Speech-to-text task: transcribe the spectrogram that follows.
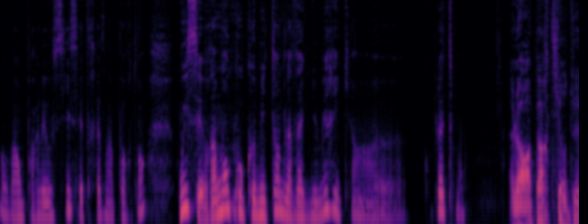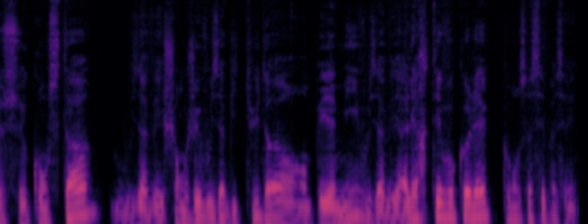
on va en parler aussi, c'est très important. Oui, c'est vraiment concomitant de la vague numérique, hein, euh, complètement. Alors à partir de ce constat, vous avez changé vos habitudes en PMI, vous avez alerté vos collègues, comment ça s'est passé?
